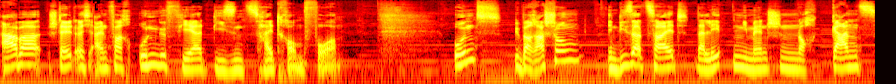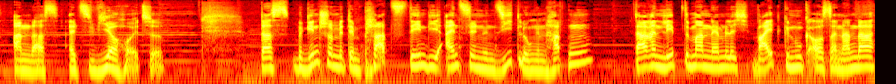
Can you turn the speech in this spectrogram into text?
aber stellt euch einfach ungefähr diesen Zeitraum vor. Und Überraschung, in dieser Zeit, da lebten die Menschen noch ganz anders als wir heute. Das beginnt schon mit dem Platz, den die einzelnen Siedlungen hatten. Darin lebte man nämlich weit genug auseinander,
